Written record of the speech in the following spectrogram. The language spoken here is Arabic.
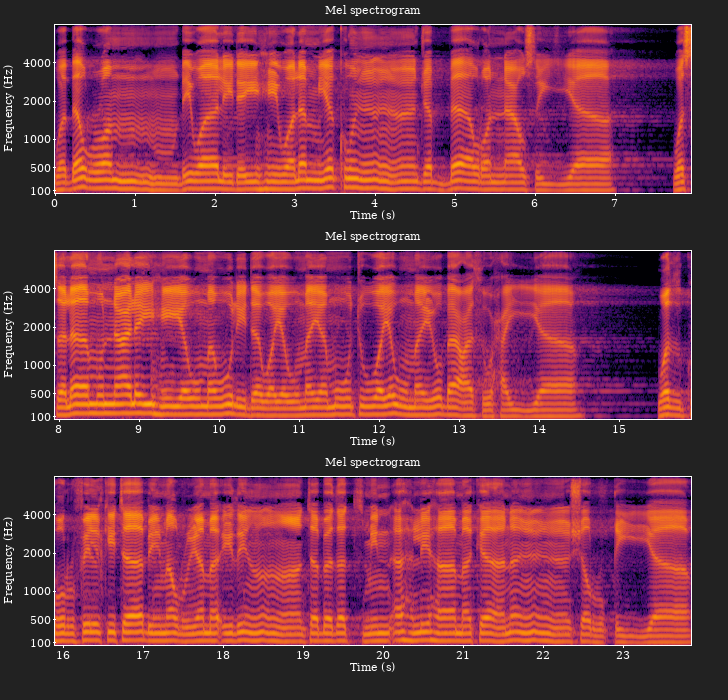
وبرا بوالديه ولم يكن جبارا عصيا. وسلام عليه يوم ولد ويوم يموت ويوم يبعث حيا. واذكر في الكتاب مريم إذ انتبذت من أهلها مكانا شرقيا.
